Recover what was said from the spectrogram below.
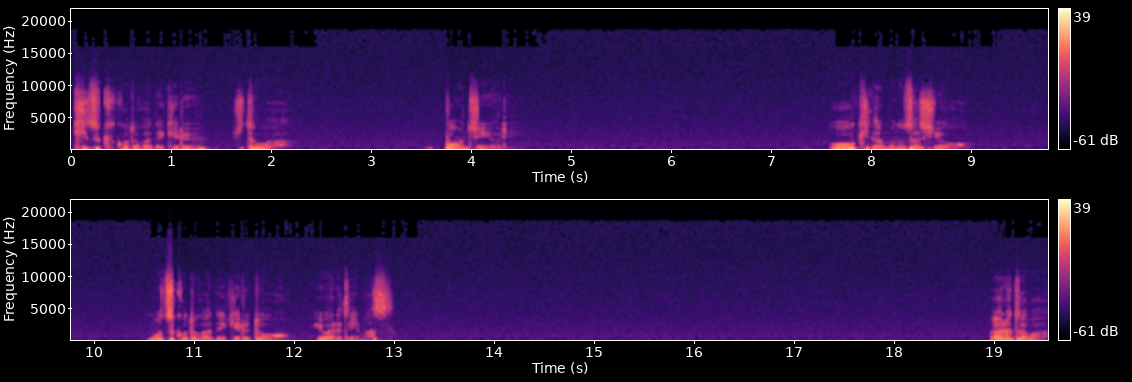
築くことができる人は凡人よりきな物差しを持つことができると言われています。あなたは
